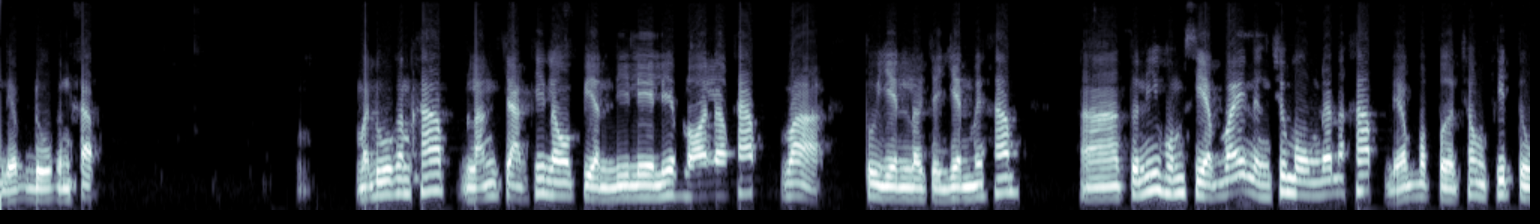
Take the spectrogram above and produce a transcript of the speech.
เดี๋ยวดูกันครับ มาดูกันครับ หลังจากที่เราเปลี่ยนรีเลย์เรียบร้อยแล้วครับ ว่าตู้เย็นเราจะเย็นไหมครับ อ่าตัวนี้ผมเสียบไว้หนึ่งชั่วโมงแล้วนะครับ เดี๋ยวมาเปิดช่องฟิตดู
